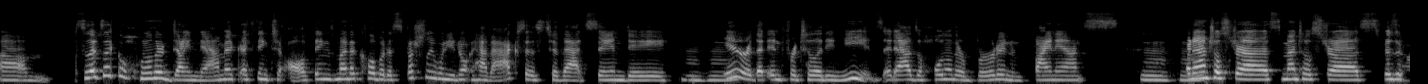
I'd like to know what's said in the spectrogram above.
Um, so that's like a whole other dynamic, I think, to all things medical, but especially when you don't have access to that same day Mhm. care that infertility needs. It adds a whole other burden and finance, Mhm. financial stress, mental stress, physical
